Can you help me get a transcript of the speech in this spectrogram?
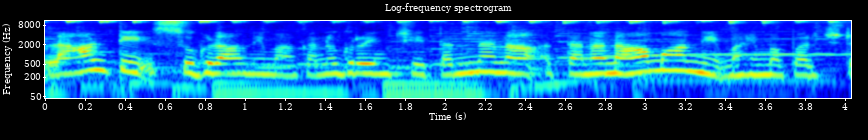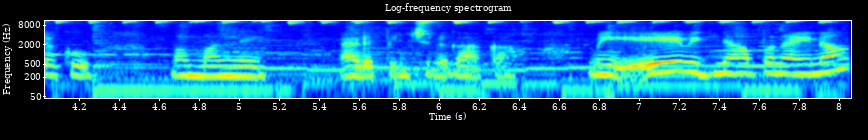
అలాంటి సుగుణాన్ని మాకు అనుగ్రహించి తన నా- తన నామాన్ని మహిమపరచుటకు మమ్మల్ని నడిపించునుగాక. మీ ఏ విజ్ఞాపన అయినా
